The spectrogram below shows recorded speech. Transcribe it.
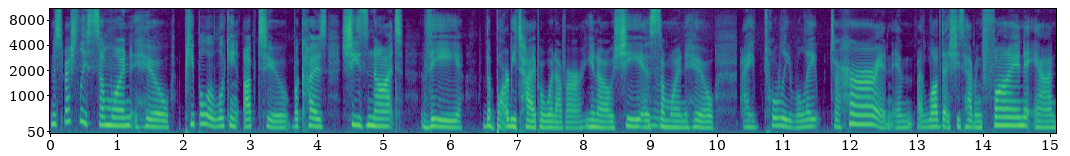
and especially someone who people are looking up to because she's not the the Barbie type or whatever. You know, she is mm-hmm. someone who I totally relate to her and, and I love that she's having fun and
